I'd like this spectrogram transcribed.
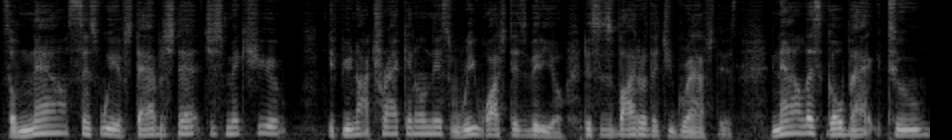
So now, since we established that, just make sure if you're not tracking on this, rewatch this video. This is vital that you grasp this. Now let's go back to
